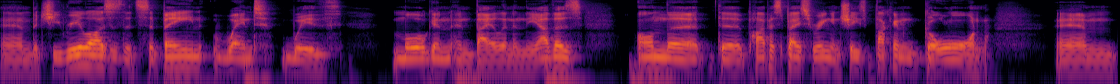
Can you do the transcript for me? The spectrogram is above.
Um, but she realizes that Sabine went with Morgan and Baylan and the others on the the hyperspace ring, and she's fucking gone. Um,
